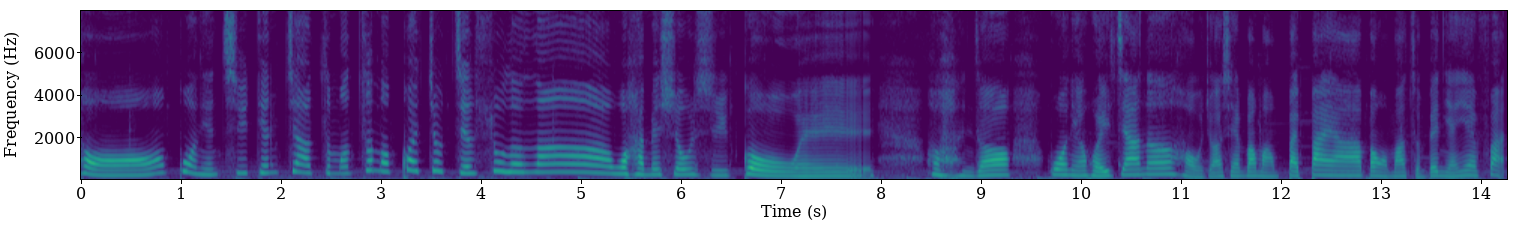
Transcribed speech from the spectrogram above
哦，过年七天假怎么这么快就结束了啦？我还没休息够哎！哦，你知道过年回家呢，好，我就要先帮忙拜拜啊，帮我妈准备年夜饭。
